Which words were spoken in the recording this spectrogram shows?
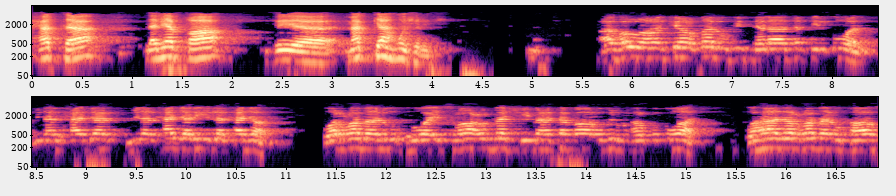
حتى لم يبقى في مكة مشرك. عفى الله عنك يرمل في الثلاثة الأول من الحجر من الحجر إلى الحجر. والرمل هو إسراع المشي مع تقارب الخطوات. وهذا الرمل خاص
